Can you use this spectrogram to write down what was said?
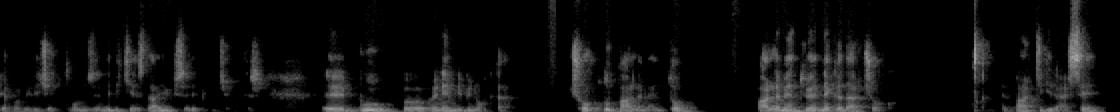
yapabilecektir. Onun üzerinde bir kez daha yükselebilecektir. E, bu e, önemli bir nokta. Çoklu parlamento, parlamentoya ne kadar çok parti girerse,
